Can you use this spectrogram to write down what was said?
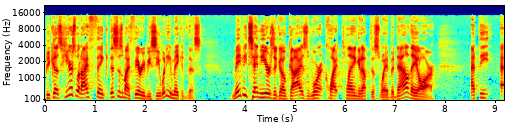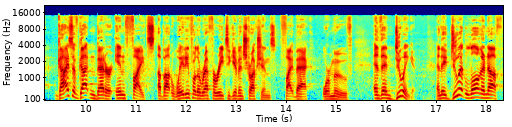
Because here's what I think, this is my theory, BC. What do you make of this? Maybe 10 years ago guys weren't quite playing it up this way, but now they are. At the uh, guys have gotten better in fights about waiting for the referee to give instructions, fight back or move, and then doing it. And they do it long enough,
